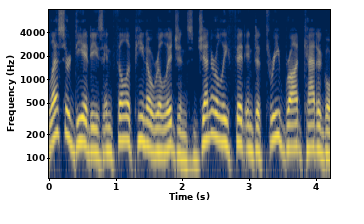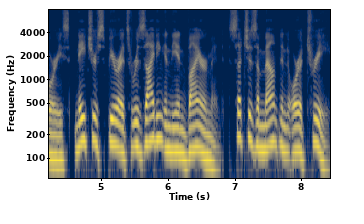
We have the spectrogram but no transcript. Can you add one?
Lesser deities in Filipino religions generally fit into three broad categories, nature spirits residing in the environment, such as a mountain or a tree,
